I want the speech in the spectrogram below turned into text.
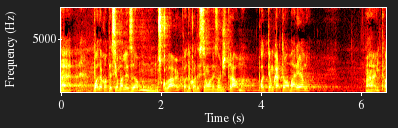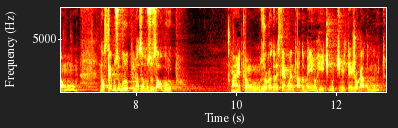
É, pode acontecer uma lesão muscular, pode acontecer uma lesão de trauma, pode ter um cartão amarelo. É, então, nós temos o grupo, nós vamos usar o grupo. É, então, os jogadores têm aguentado bem o ritmo, o time tem jogado muito,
